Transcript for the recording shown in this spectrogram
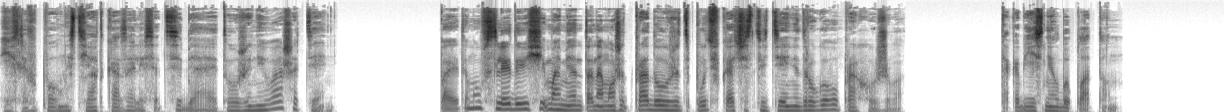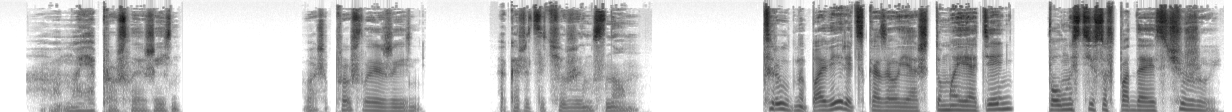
Если вы полностью отказались от себя, это уже не ваша тень. Поэтому в следующий момент она может продолжить путь в качестве тени другого прохожего. Так объяснил бы Платон. А моя прошлая жизнь Ваша прошлая жизнь окажется чужим сном. Трудно поверить, сказал я, что моя тень полностью совпадает с чужой.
